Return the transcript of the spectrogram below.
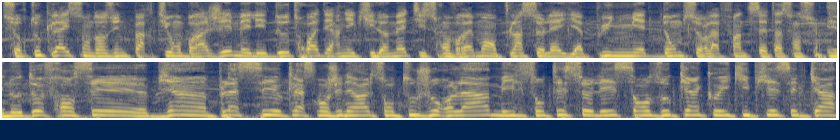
Surtout que là, ils sont dans une partie ombragée, mais les deux, trois derniers kilomètres, ils seront vraiment en plein soleil. Il n'y a plus une miette d'ombre sur la fin de cette ascension. Et nos deux Français euh, bien placés au classement général sont toujours là, mais ils sont esselés sans aucun coéquipier. C'est le cas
